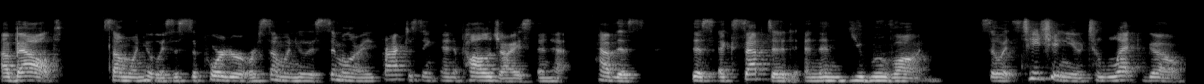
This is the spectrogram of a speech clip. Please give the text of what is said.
about someone who is a supporter or someone who is similarly practicing and apologize and ha- have this this accepted and then you move on so it's teaching you to let go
